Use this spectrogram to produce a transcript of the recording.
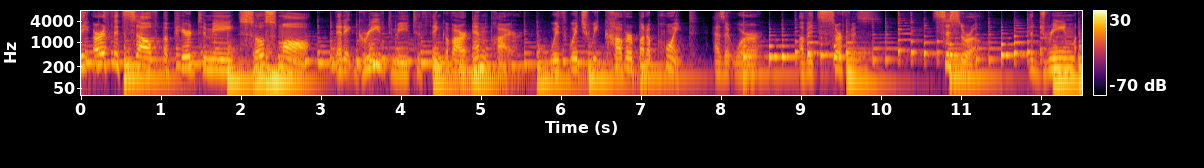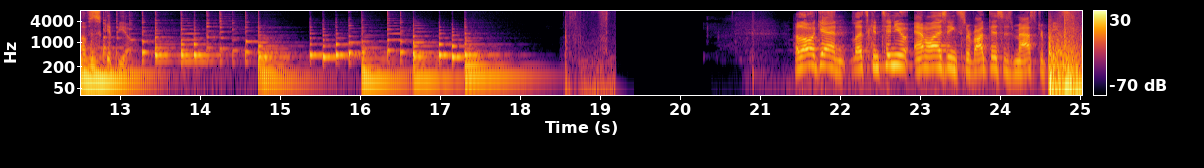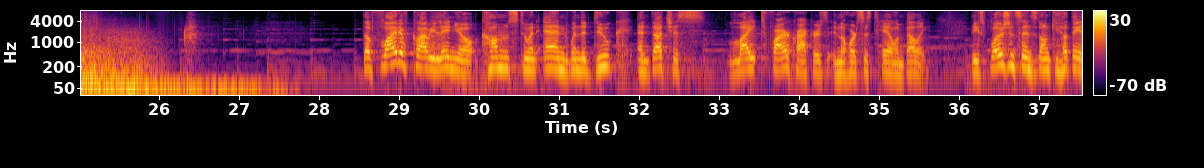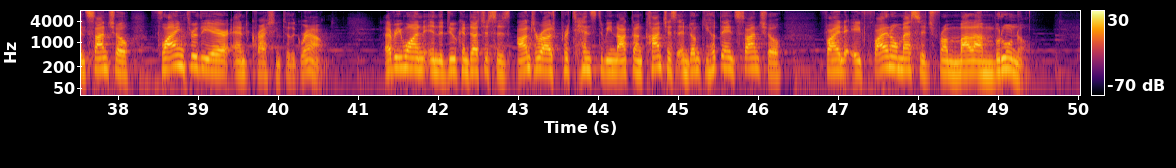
The earth itself appeared to me so small that it grieved me to think of our empire, with which we cover but a point, as it were, of its surface. Cicero, the dream of Scipio. Hello again. Let's continue analyzing Cervantes' masterpiece. The flight of Clavileño comes to an end when the Duke and Duchess light firecrackers in the horse's tail and belly. The explosion sends Don Quixote and Sancho flying through the air and crashing to the ground. Everyone in the Duke and Duchess's entourage pretends to be knocked unconscious, and Don Quixote and Sancho find a final message from Malambruno,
